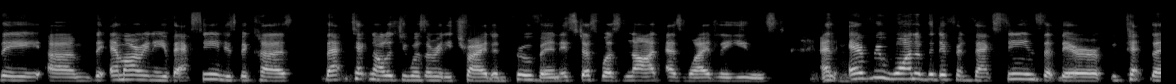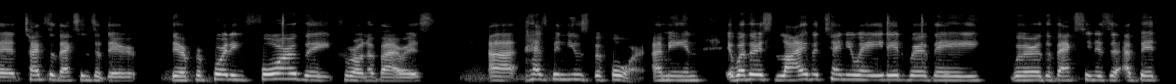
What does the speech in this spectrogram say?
the um, the mRNA vaccine is because that technology was already tried and proven. It just was not as widely used. And mm-hmm. every one of the different vaccines that they're the types of vaccines that they're they're purporting for the coronavirus uh, has been used before. I mean, whether it's live attenuated, where they where the vaccine is a bit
